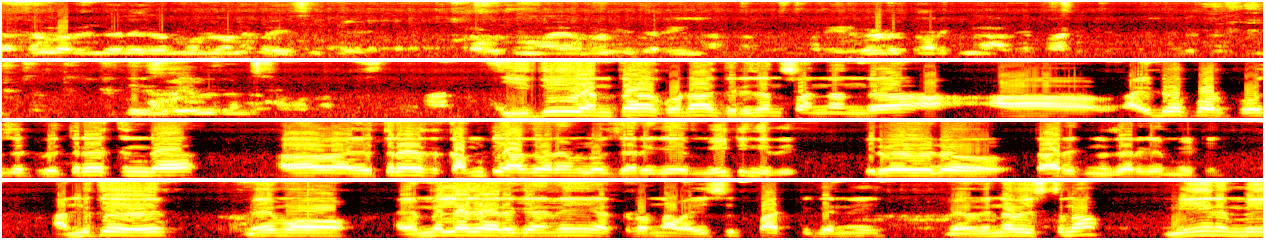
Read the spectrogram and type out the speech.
గతంలో రెండు వేల ఇరవై మూడులోనే వైసీపీ ప్రభుత్వం హయాంలో జరిగింది అన్నారు మరి ఇరవై ఏడో తారీఖున అదే పార్టీ ఇది అంతా కూడా గిరిజన సంఘంగా హైడ్రో పవర్ ప్రాజెక్ట్ వ్యతిరేకంగా వ్యతిరేక కమిటీ ఆధ్వర్యంలో జరిగే మీటింగ్ ఇది. ఇరవై ఏడో తారీఖున జరిగే మీటింగ్. అందుకే మేము ఎమ్మెల్యే గారు కానీ అక్కడ ఉన్న వైసీపీ పార్టీ కానీ మేము విన్నవిస్తున్నాం. మీరు మీ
